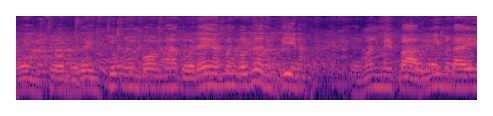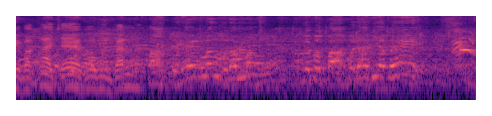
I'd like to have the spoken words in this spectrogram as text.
แดงโซนตัวแดงจุ๊บมันบอลนะตัวแดงมันก็เนื้อถึงทีนะ แต่มันไม่ป่าตัวนี้มันได้ปักค่ายแจ้เขาเหมือนกันนะ ปากตัวเองมึงหัวดำมึงเลยมาปากไม่ได้เบี้ยพี่ไอ้ป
